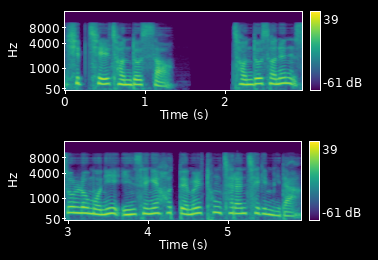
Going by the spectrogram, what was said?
17. 전도서 전도서는 솔로몬이 인생의 헛됨을 통찰한 책입니다.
